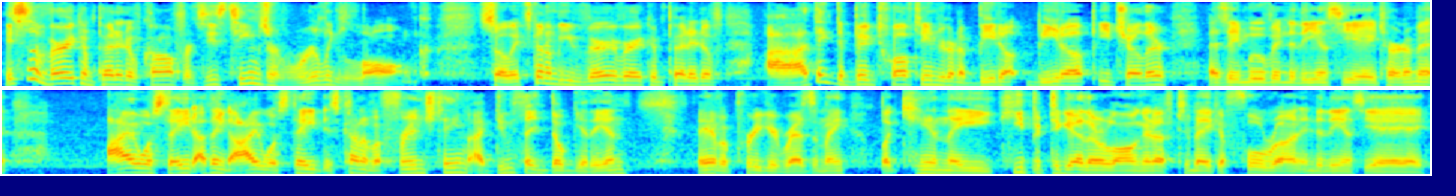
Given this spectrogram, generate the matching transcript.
This is a very competitive conference. These teams are really long, so it's going to be very, very competitive. Uh, I think the Big 12 teams are going to beat up beat up each other as they move into the NCAA tournament. Iowa State, I think Iowa State is kind of a fringe team. I do think they'll get in. They have a pretty good resume, but can they keep it together long enough to make a full run into the NCAA?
